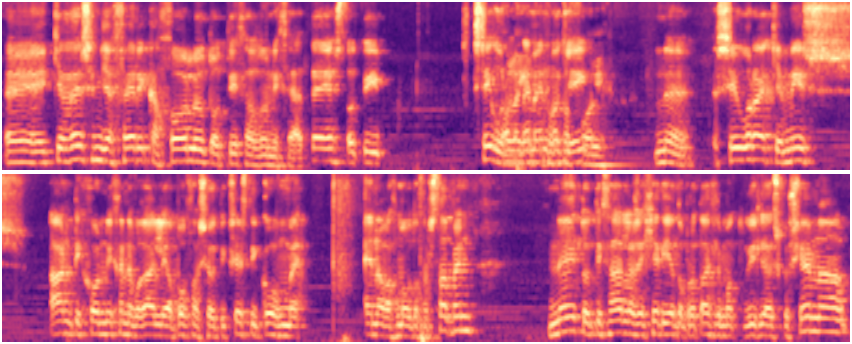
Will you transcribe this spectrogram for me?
1 ε, και δεν σε ενδιαφέρει καθόλου το τι θα δουν οι θεατές, το ότι σίγουρα, ναι, μεν, okay, ναι, σίγουρα και εμείς αν τυχόν είχαν βγάλει απόφαση ότι ξέρεις τι κόβουμε ένα βαθμό από το Verstappen ναι, το ότι θα άλλαζε χέρια το πρωτάθλημα του 2021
